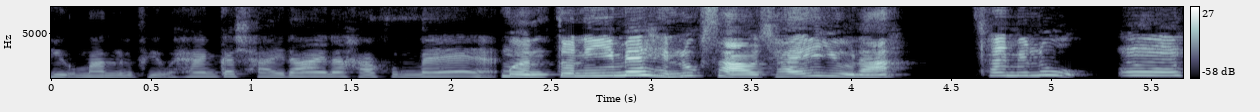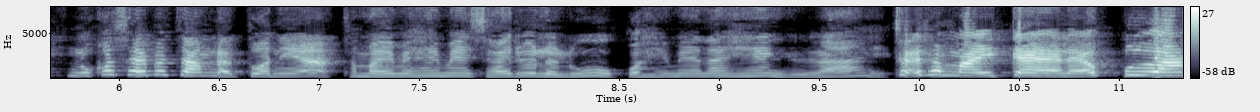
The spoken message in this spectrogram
ผิวมันหรือผิวแห้งก็ใช้ได้นะคะ คุณแม่ เหมือนตัวนี้แม่เห็นลูกสาวใช้อยู่นะ ใช่ไหมลูกอืมหนูก็ใช้ประจำแหละตัวเนี้ย ทำไมไม่ให้แม่ใช้ด้วยล่ะลูกปล่อยให้แม่หน้าแห้งอยู่ได้ ใช้ทำไมแก่แล้วเปลือง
